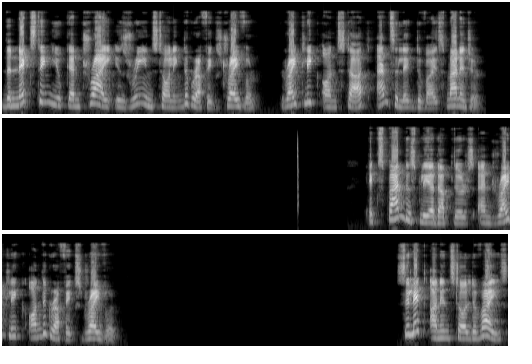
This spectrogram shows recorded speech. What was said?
The next thing you can try is reinstalling the graphics driver. Right click on Start and select Device Manager. Expand display adapters and right click on the graphics driver. Select uninstall device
